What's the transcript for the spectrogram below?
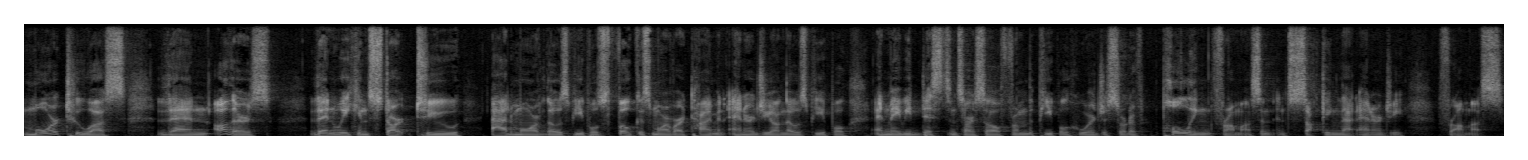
more to us than others, then we can start to add more of those people's focus more of our time and energy on those people and maybe distance ourselves from the people who are just sort of pulling from us and, and, sucking that energy from us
